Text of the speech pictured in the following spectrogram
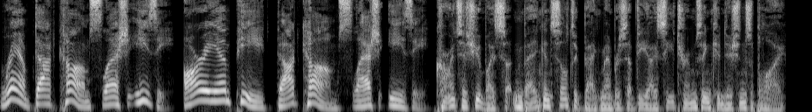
Ramp.com slash easy. R-A-M-P.com slash easy. Cards issued by Sutton Bank and Celtic Bank members of DIC terms and conditions apply.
